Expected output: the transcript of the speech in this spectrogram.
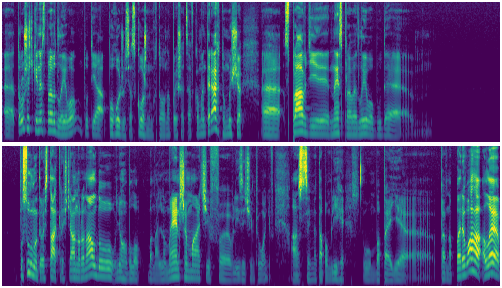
Е, Трошечки несправедливо. Тут я погоджуся з кожним, хто напише це в коментарях, тому що е, справді несправедливо буде посунути ось так Криштіану Роналду. У нього було банально менше матчів е, в Лізі Чемпіонів. А з цим етапом ліги у Мбапе є е, певна перевага, але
